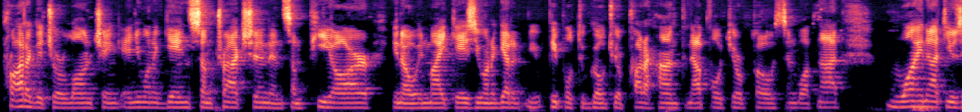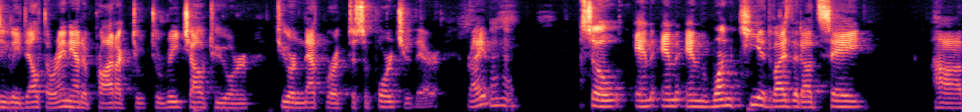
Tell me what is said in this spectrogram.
product that you're launching and you want to gain some traction and some pr you know in my case you want to get people to go to a product hunt and upvote your posts and whatnot why not using LeadDelta or any other product to, to reach out to your to your network to support you there right? Mm-hmm. So, and and and one key advice that I'd say, uh,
